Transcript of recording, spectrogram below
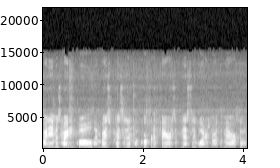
My name is Heidi Paul. I'm Vice President of Corporate Affairs of Nestle Waters North America.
